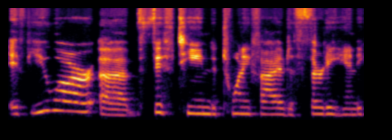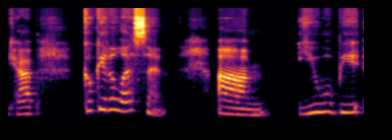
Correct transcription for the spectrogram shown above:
if you are a 15 to 25 to 30 handicap, go get a lesson. Um, you will be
